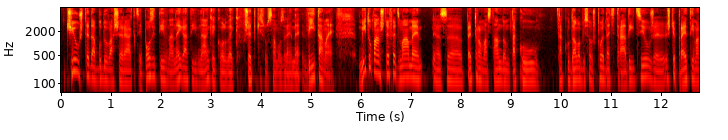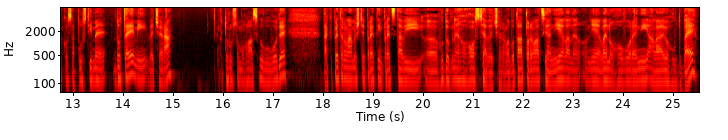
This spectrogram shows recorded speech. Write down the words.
Či už teda budú vaše reakcie pozitívne, negatívne, akékoľvek, všetky sú samozrejme vítané. My tu, pán Štefec, máme s Petrom a Standom takú takú, dalo by sa už povedať, tradíciu, že ešte predtým, ako sa pustíme do témy večera, ktorú som ohlásil v úvode, tak Petr nám ešte predtým predstaví uh, hudobného hostia večera, lebo táto relácia nie je, len, nie je len o hovorení, ale aj o hudbe.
